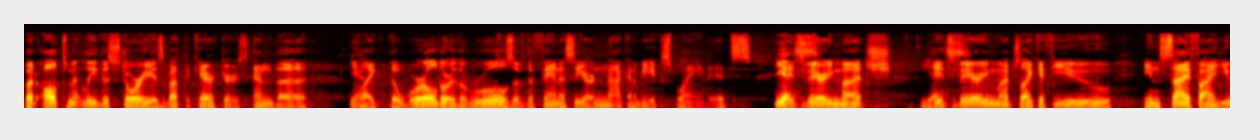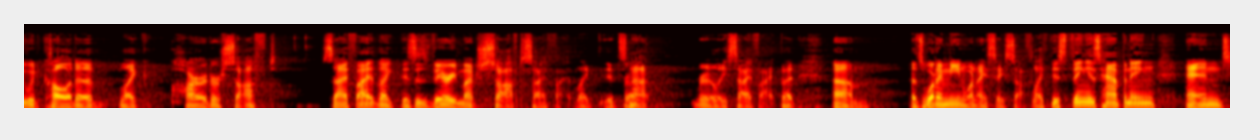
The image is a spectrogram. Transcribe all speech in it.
but ultimately the story is about the characters and the Yeah. like the world or the rules of the fantasy are not going to be explained. It's Yes. it's very much Yes. it's very much like if you in sci-fi you would call it a like hard or soft sci-fi. Like this is very much soft sci-fi. Like it's Right. not really sci-fi, but um that's what I mean when I say soft. Like this thing is happening and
